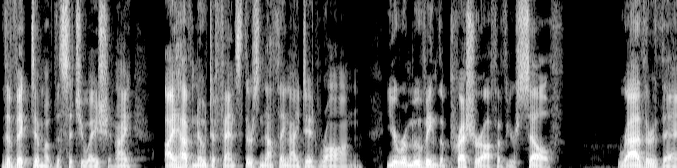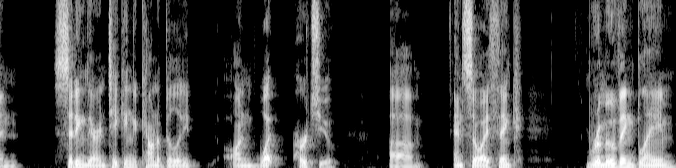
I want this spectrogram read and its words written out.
the victim of the situation. I I have no defense. There's nothing I did wrong. You're removing the pressure off of yourself rather than sitting there and taking accountability on what hurts you. Um, and so I think removing blame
